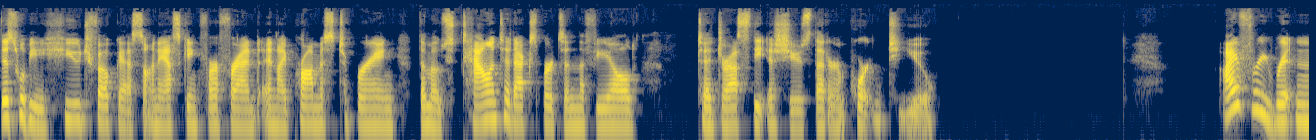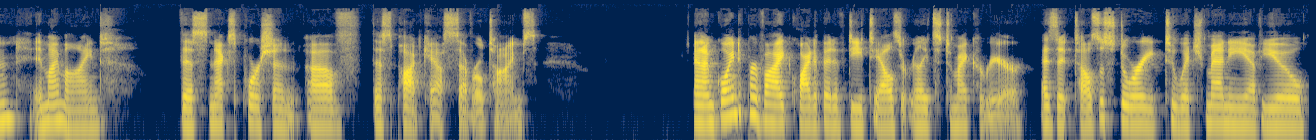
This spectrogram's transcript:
This will be a huge focus on asking for a friend, and I promise to bring the most talented experts in the field to address the issues that are important to you. I've rewritten in my mind this next portion of this podcast several times. And I'm going to provide quite a bit of details that relates to my career as it tells a story to which many of you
